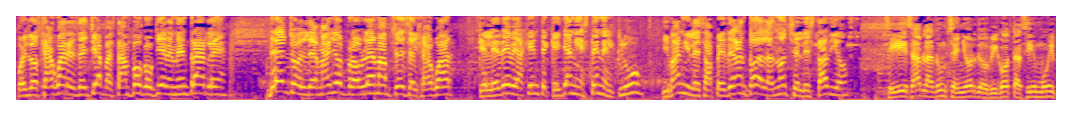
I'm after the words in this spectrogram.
pues los jaguares de Chiapas tampoco quieren entrarle. De hecho, el de mayor problema pues, es el jaguar, que le debe a gente que ya ni está en el club y van y les apedrean todas las noches el estadio. Sí, se habla de un señor de bigota así muy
